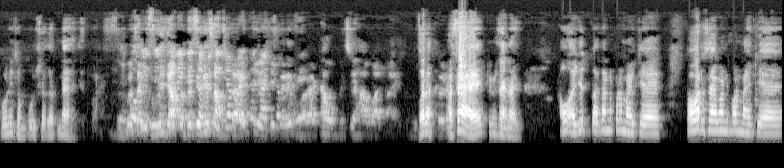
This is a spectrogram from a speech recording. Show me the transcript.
कोणी संपवू शकत नाही अजित पवार. साहेब, तुम्ही ज्या पद्धतीने सांगताय की एकीकडे मराठा ओबीसी हा वाद आहे. बरं दुसरीकडे- असं आहे तुम्ही सांगा. अहो अजित पवारांना पण माहिती आहे. पवार साहेबांना पण माहिती आहे.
